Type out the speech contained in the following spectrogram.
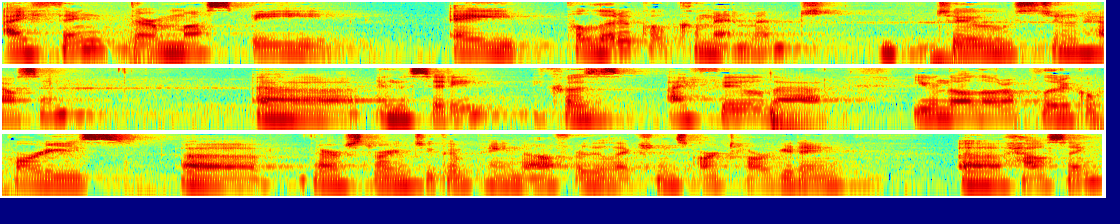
I think there must be a political commitment to student housing uh, in the city because I feel that even though a lot of political parties uh, that are starting to campaign now for the elections are targeting uh, housing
